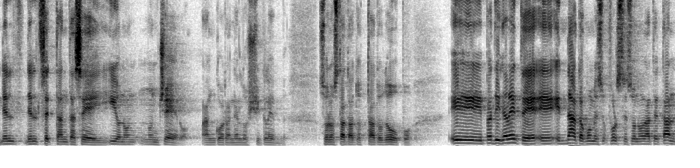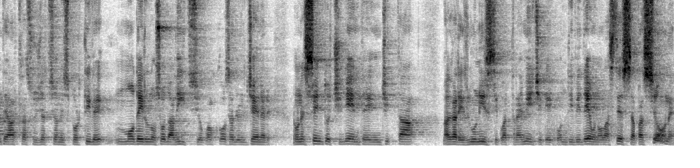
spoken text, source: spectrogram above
nel, nel 76 io non, non c'ero ancora nello sci club, sono stato adottato dopo e praticamente è, è nata come forse sono nate tante altre associazioni sportive, modello sodalizio, qualcosa del genere, non essendoci niente in città magari riunirsi quattro amici che condividevano la stessa passione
